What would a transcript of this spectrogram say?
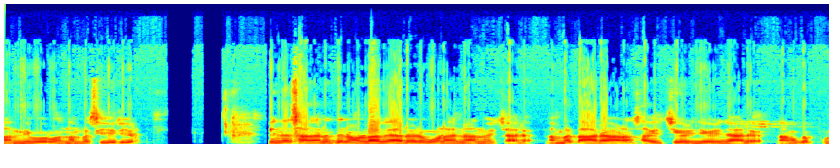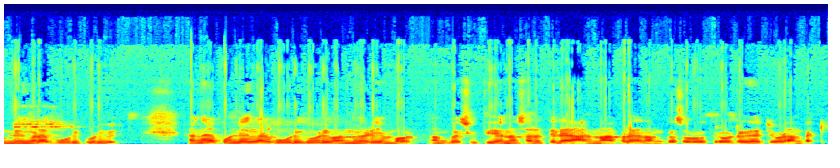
നന്ദിപൂർവം നമ്മൾ സ്വീകരിക്കണം. പിന്നെ സഹനത്തിനുള്ള വേറൊരു ഗുണം എന്നാന്ന് വെച്ചാൽ നമ്മൾ ധാരാളം സഹിച്ചു കഴിഞ്ഞു കഴിഞ്ഞാൽ നമുക്ക് പുണ്യങ്ങൾ കൂടിക്കൂടി വരും. അങ്ങനെ പുണ്യങ്ങൾ കൂടിക്കൂടി വന്നു കഴിയുമ്പോൾ നമുക്ക് ശുദ്ധീകരണ സ്ഥലത്തിലെ ആത്മാക്കളെ നമുക്ക് സ്വർഗത്തിലോട്ട് കയറ്റിവിടാൻ പറ്റും.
